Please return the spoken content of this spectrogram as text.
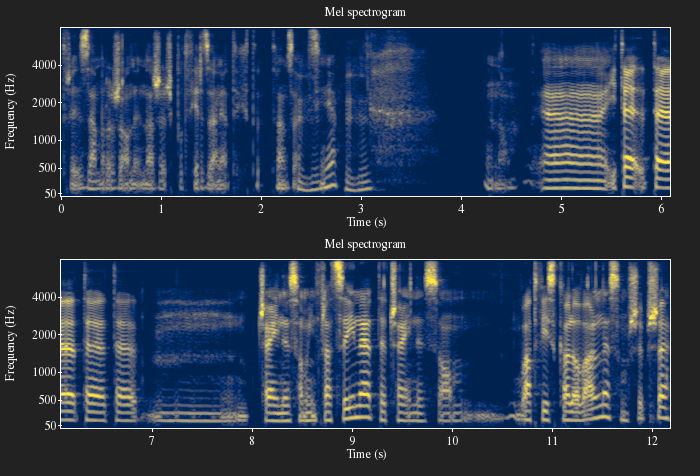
który jest zamrożony na rzecz potwierdzania tych transakcji. Mhm, nie? Mhm. No. E, I te, te, te, te mm, chainy są inflacyjne, te chainy są łatwiej skalowalne, są szybsze,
